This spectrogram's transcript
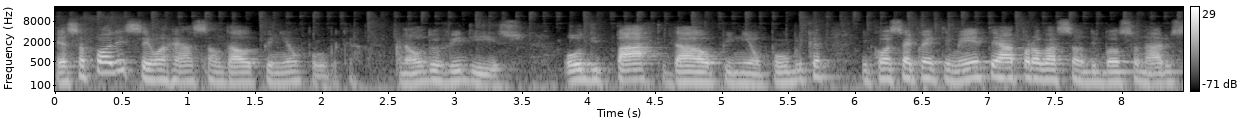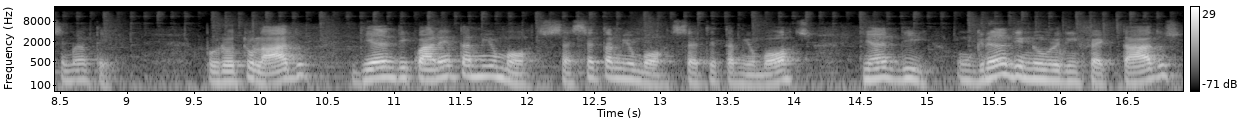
Essa pode ser uma reação da opinião pública, não duvide isso, ou de parte da opinião pública e, consequentemente, a aprovação de Bolsonaro se manter. Por outro lado, diante de 40 mil mortos, 60 mil mortos, 70 mil mortos, diante de um grande número de infectados,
